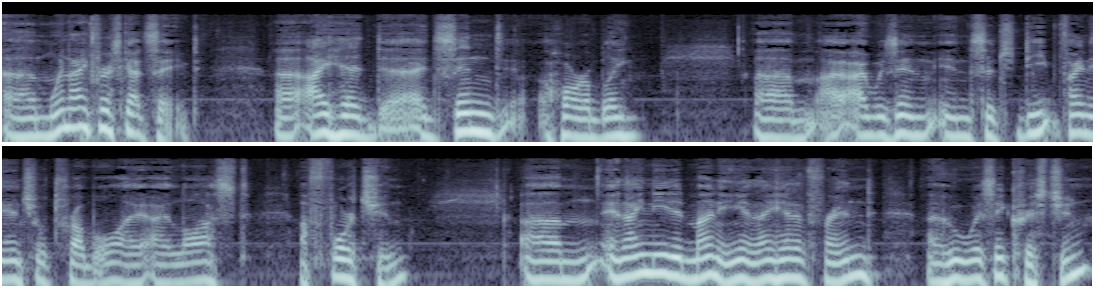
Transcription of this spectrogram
um, when I first got saved. Uh, I had uh, I'd sinned horribly. Um, I, I, was in, in such deep financial trouble. I, I lost a fortune. Um, and I needed money, and I had a friend uh, who was a Christian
